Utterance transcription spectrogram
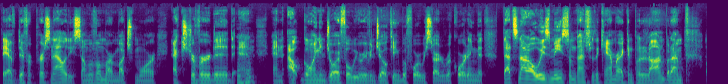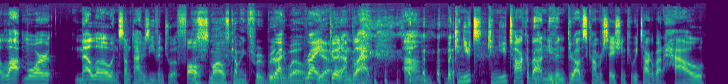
they have different personalities. Some of them are much more extroverted mm-hmm. and and outgoing and joyful. We were even joking before we started recording that that's not always me. Sometimes for the camera I can put it on, but I'm a lot more mellow and sometimes even to a fault. The smile's coming through really right, well. Right, Yeah. good. I'm glad. Um, but can you can you talk about and even throughout this conversation, can we talk about how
